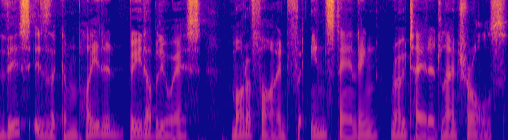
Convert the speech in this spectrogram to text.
This is the completed BWS modified for instanding rotated laterals.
